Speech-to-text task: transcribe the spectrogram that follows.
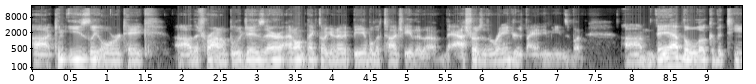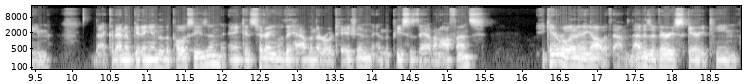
uh, can easily overtake uh, the Toronto Blue Jays there. I don't think they're going to be able to touch either the, the Astros or the Rangers by any means, but um, they have the look of a team that could end up getting into the postseason. And considering who they have in their rotation and the pieces they have on offense, you can't rule anything out with them. That is a very scary team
